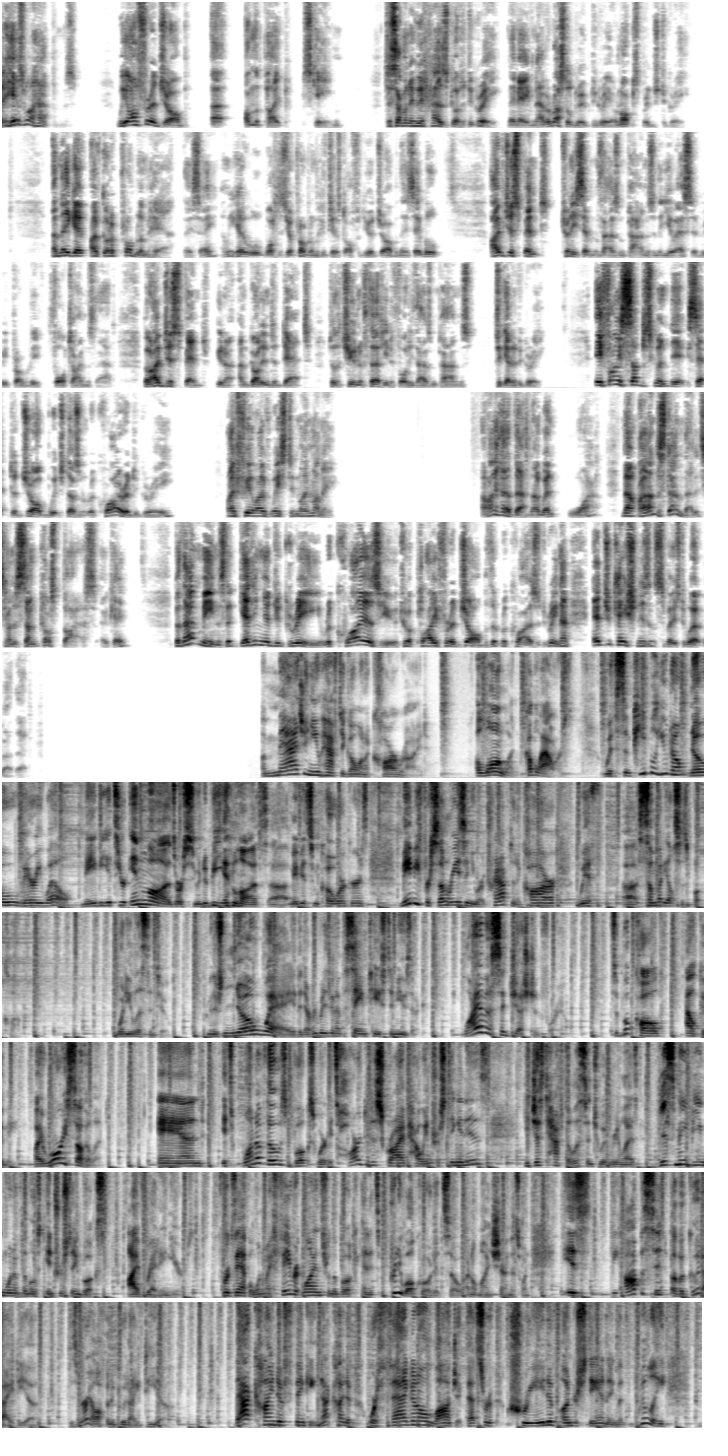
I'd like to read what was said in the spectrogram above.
But here's what happens we offer a job uh, on the pipe scheme to someone who has got a degree. They may even have a Russell Group degree or an Oxbridge degree. And they go, I've got a problem here, they say. And we go, Well, what is your problem? We've just offered you a job. And they say, Well, I've just spent £27,000 in the US. It'd be probably four times that. But I've just spent, you know, and got into debt to the tune of thirty to £40,000 to get a degree. If I subsequently accept a job which doesn't require a degree, I feel I've wasted my money. I heard that and I went, what? Now, I understand that. It's kind of sunk cost bias, okay? But that means that getting a degree requires you to apply for a job that requires a degree. Now, education isn't supposed to work like that. Imagine you have to go on a car ride, a long one, a couple hours, with some people you don't know very well. Maybe it's your in laws or soon to be in laws. Uh, maybe it's some coworkers. Maybe for some reason you are trapped in a car with uh, somebody else's book club. What do you listen to? I mean, there's no way that everybody's gonna have the same taste in music. Well, I have a suggestion for you. It's a book called Alchemy by Rory Sutherland. And it's one of those books where it's hard to describe how interesting it is. You just have to listen to it and realize this may be one of the most interesting books I've read in years. For example, one of my favorite lines from the book, and it's pretty well quoted, so I don't mind sharing this one, is the opposite of a good idea is very often a good idea. That kind of thinking, that kind of orthogonal logic, that sort of creative understanding that really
